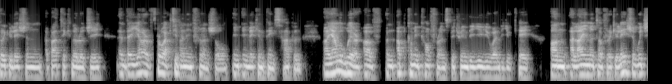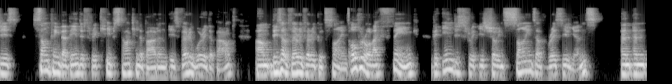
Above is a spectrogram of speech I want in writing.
regulation, about technology, and they are proactive and influential in, in making things happen. I am aware of an upcoming conference between the EU and the UK on alignment of regulation, which is something that the industry keeps talking about and is very worried about. Um, these are very, very good signs. Overall, I think the industry is showing signs of resilience and and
